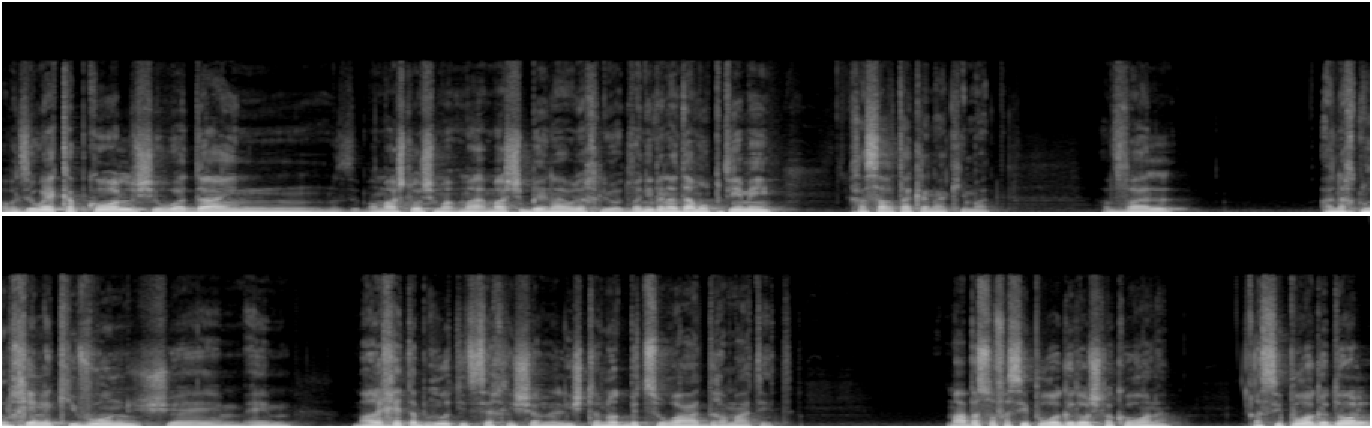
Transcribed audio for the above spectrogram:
אבל זה wake up call שהוא עדיין, זה ממש לא מה שבעיניי הולך להיות. ואני בן אדם אופטימי, חסר תקנה כמעט. אבל אנחנו הולכים לכיוון שמערכת הבריאות תצטרך להשתנות בצורה דרמטית. מה בסוף הסיפור הגדול של הקורונה? הסיפור הגדול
